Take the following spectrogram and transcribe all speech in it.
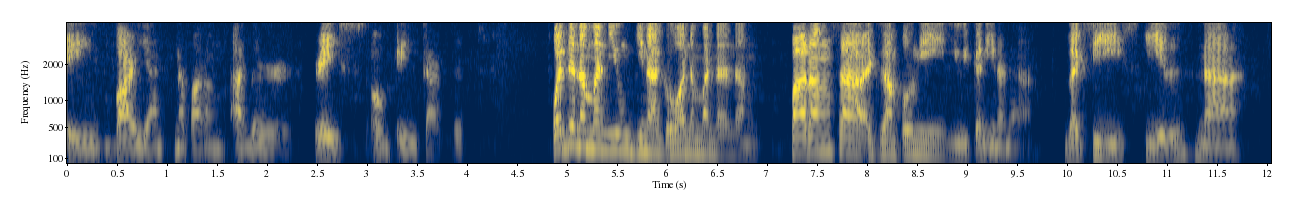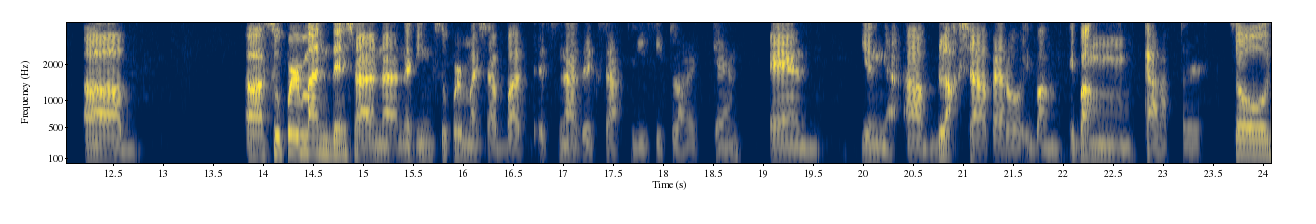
a variant na parang other race of a character, pwede naman yung ginagawa naman na ng, parang sa example ni Yui kanina na, like si Steel na uh, uh, Superman din siya na naging Superman siya but it's not exactly si Clark Kent and yun nga uh, black siya pero ibang ibang character so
